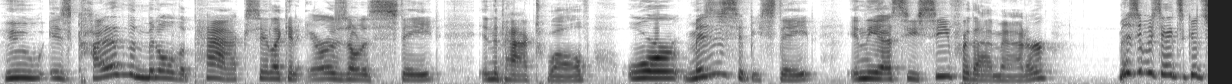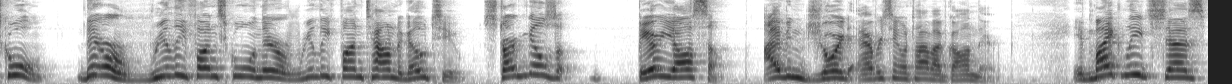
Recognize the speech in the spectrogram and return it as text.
who is kind of the middle of the pack, say like an Arizona State in the Pac 12 or Mississippi State in the SEC for that matter, Mississippi State's a good school. They're a really fun school and they're a really fun town to go to. Starkville's very awesome. I've enjoyed every single time I've gone there. If Mike Leach says,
